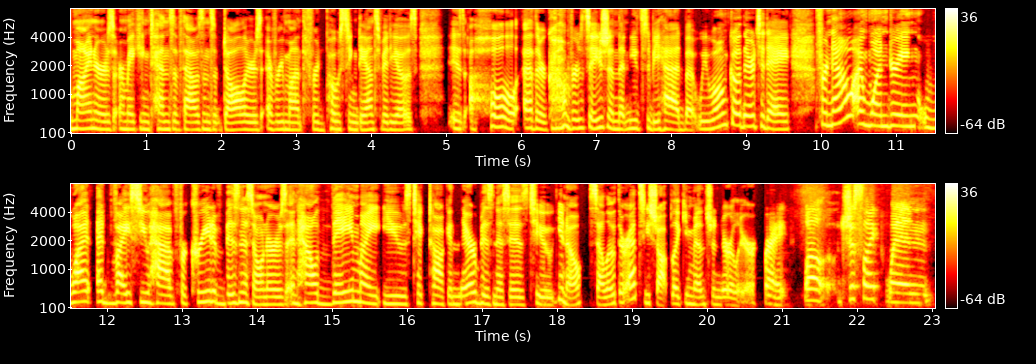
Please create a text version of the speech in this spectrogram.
minors are making tens of thousands of dollars every month for posting dance videos is a whole other conversation that needs to be had, but we won't go there today. For now, I'm wondering what advice you have for creative business owners and how they might use TikTok in their businesses to, you know, sell out their Etsy shop, like you mentioned earlier. Right. Well, just like when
